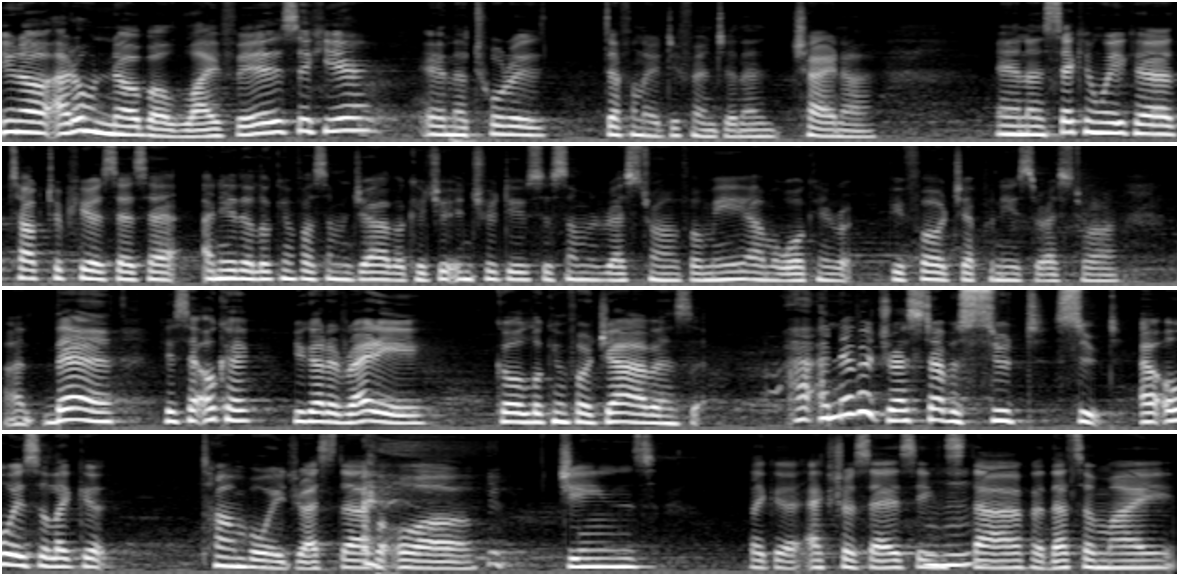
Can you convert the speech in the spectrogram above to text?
you know, I don't know about life is here, and the tour is definitely different than China. And the second week, I talked to Pierre. Says, "I need to looking for some job. Could you introduce some restaurant for me? I'm working re- before Japanese restaurant." And then he said, "Okay, you got it ready. Go looking for a job." And so, I, I never dressed up a suit. Suit. I always like a tomboy dressed up or jeans, like uh, exercising stuff. That's uh, my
